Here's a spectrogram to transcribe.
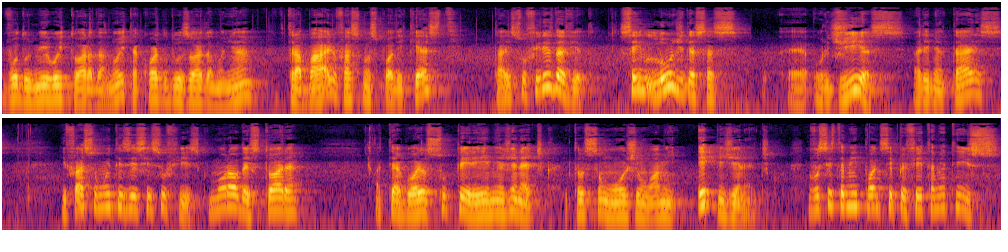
vou dormir 8 horas da noite, acordo 2 horas da manhã, trabalho, faço meus podcasts tá? e sou feliz da vida. Sem longe dessas é, alimentares e faço muito exercício físico. Moral da história, até agora eu superei a minha genética. Então sou hoje um homem epigenético. E vocês também podem ser perfeitamente isso,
